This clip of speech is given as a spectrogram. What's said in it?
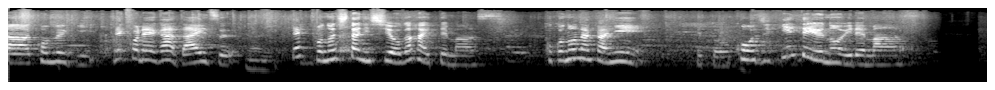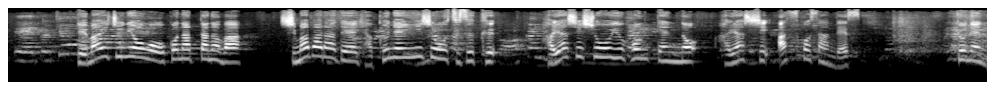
した小麦。でこれが大豆。でこの下に塩が入ってます。ここの中に、えっと、麹菌っていうのを入れます。出前授業を行ったのは島原で100年以上続く林醤油本店の林敦子さんです。去年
